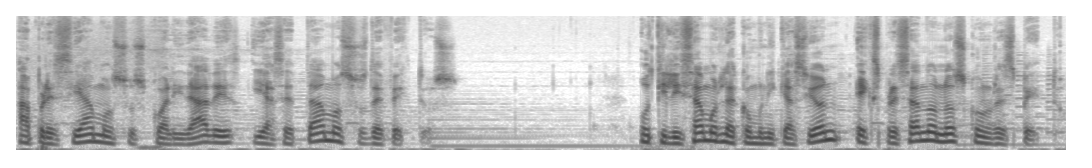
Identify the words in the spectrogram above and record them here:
Apreciamos sus cualidades y aceptamos sus defectos. Utilizamos la comunicación expresándonos con respeto.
